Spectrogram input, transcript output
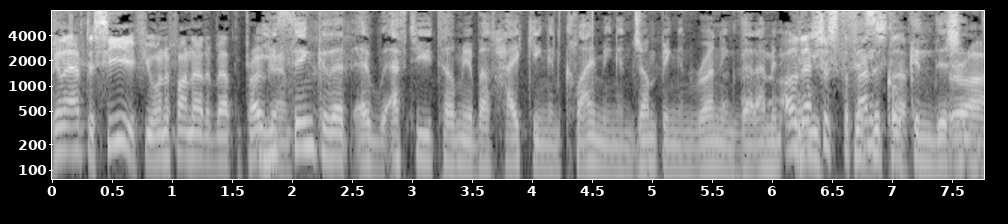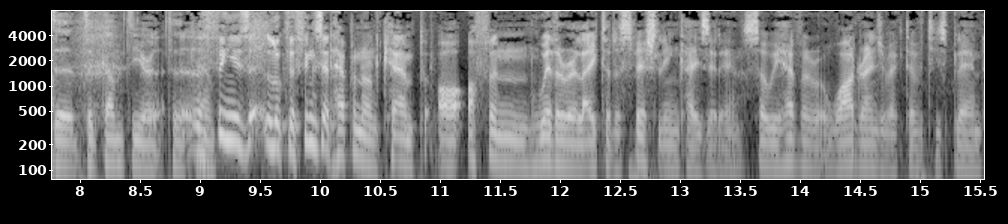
going to have to see you if you want to find out about the program. You think that uh, after you tell me about hiking and climbing and jumping and running, that I'm in Oh, that's just the physical condition Right. to, to come to your to the Uh, the camp? thing is, look, the things that happen on camp are often weather related, especially in KZN. So we have a wide range of activities planned.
